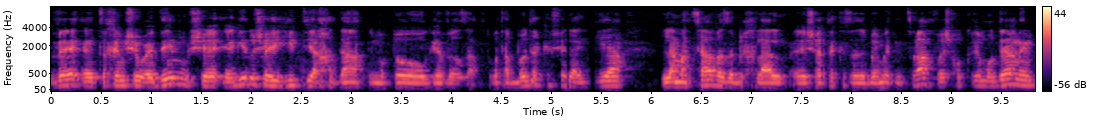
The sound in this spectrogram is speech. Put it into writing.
וצריכים שיהיו עדים שיגידו שהיא התייחדה עם אותו גבר זר. זאת אומרת, הרבה יותר קשה להגיע למצב הזה בכלל, אה, שהטקס הזה באמת נצרך, ויש חוקרים מודרניים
